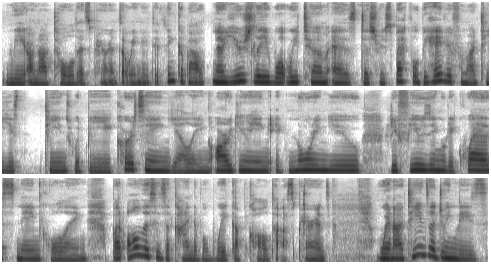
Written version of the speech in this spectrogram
we are not told as parents that we need to think about. Now, usually, what we term as disrespectful behavior from our teens teens would be cursing, yelling, arguing, ignoring you, refusing requests, name calling. But all this is a kind of a wake up call to us parents. When our teens are doing these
